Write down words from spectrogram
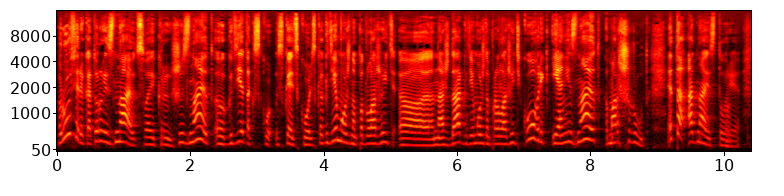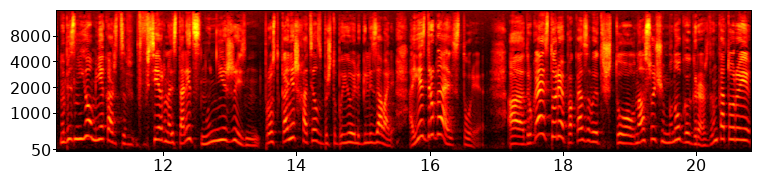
руферы, которые знают свои крыши, знают, э, где, так сказать, скользко, где можно подложить э, наждак, где можно проложить коврик, и они знают маршрут. Это одна история. Но без нее, мне кажется, в северной столице, ну, не жизнь. Просто, конечно, хотелось бы, чтобы ее легализовали. А есть другая история. А другая история показывает, что у нас очень много граждан, которые,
